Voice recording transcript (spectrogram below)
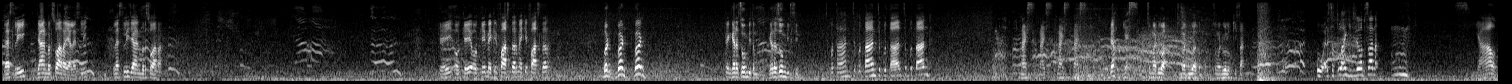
Leslie, jangan bersuara ya Leslie. Leslie jangan bersuara. Oke, oke, oke, make it faster, make it faster. Burn, burn, burn. Oke, nggak ada zombie teman-teman, nggak ada zombie di sini. Cepetan, cepetan, cepetan, cepetan. Nice, nice, nice, nice. Udah, yes. Cuma dua, cuma dua teman, cuma dua lukisan. Oh, ada satu lagi di dalam sana. Hmm. Sial.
